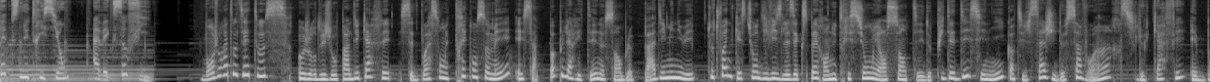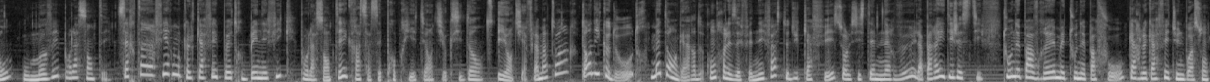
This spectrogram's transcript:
PEPS Nutrition avec Sophie. Bonjour à toutes et tous. Aujourd'hui, je vous parle du café. Cette boisson est très consommée et sa popularité ne semble pas diminuer. Toutefois, une question divise les experts en nutrition et en santé depuis des décennies quand il s'agit de savoir si le café est bon ou mauvais pour la santé. Certains affirment que le café peut être bénéfique pour la santé grâce à ses propriétés antioxydantes et anti-inflammatoires, tandis que d'autres mettent en garde contre les effets néfastes du café sur le système nerveux et l'appareil digestif. Tout n'est pas vrai, mais tout n'est pas faux, car le café est une boisson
